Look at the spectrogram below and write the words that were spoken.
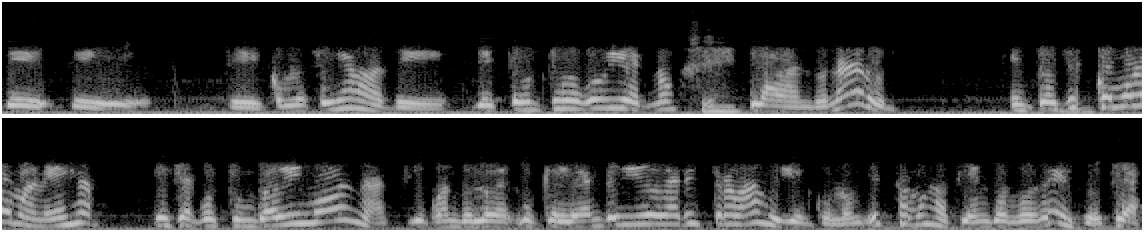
de, de, de ¿cómo se llama?, de, de este último gobierno, Sí. la abandonaron. Entonces, ¿cómo lo maneja? Que se acostumbró a limosnas, que cuando lo, lo que le han debido dar es trabajo, y en Colombia estamos haciendo algo de eso. O sea,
